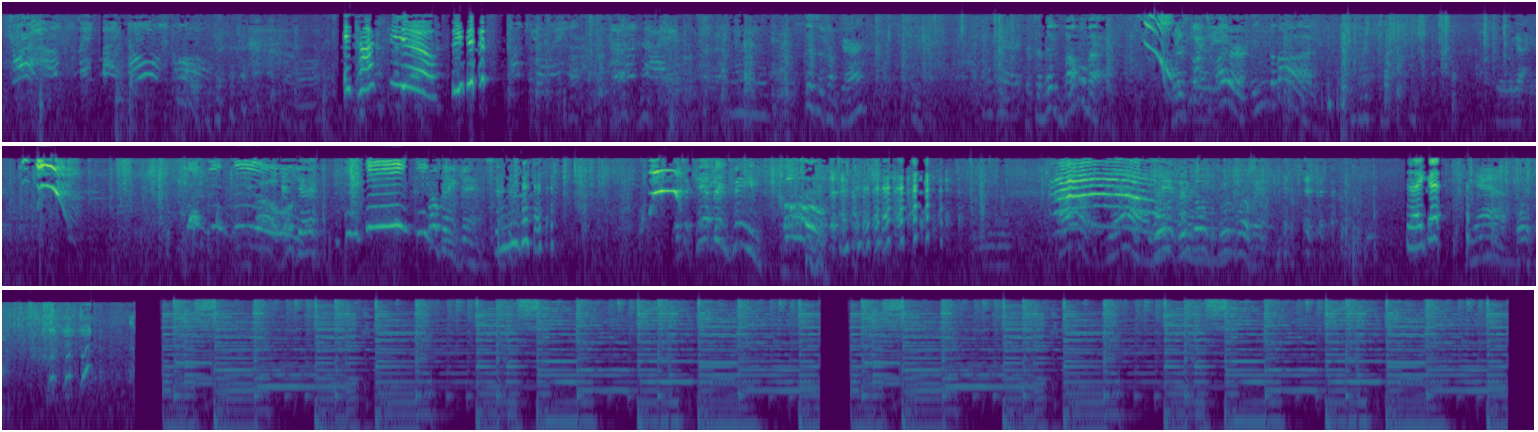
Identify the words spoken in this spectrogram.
It talks to you. This is from Karen. It's a big bubble bag. There's lots of air in the bag. what do we got here? Oh, okay. Propane cans. it's a camping theme. Cool. we, we go through propane. you like it? Yeah.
